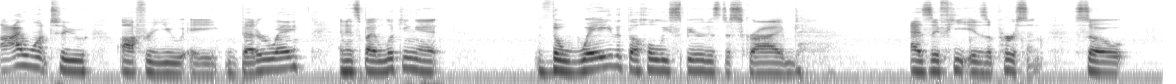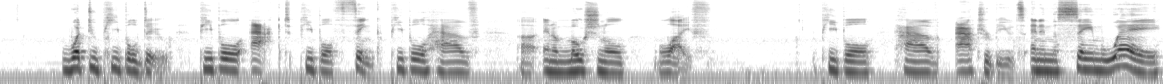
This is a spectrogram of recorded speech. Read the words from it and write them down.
I want to offer you a better way, and it's by looking at the way that the Holy Spirit is described as if he is a person. So, what do people do? People act, people think, people have uh, an emotional life, people have attributes. And in the same way,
